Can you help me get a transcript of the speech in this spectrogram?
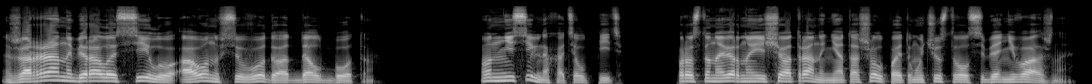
Жара набирала силу, а он всю воду отдал боту. Он не сильно хотел пить. Просто, наверное, еще от раны не отошел, поэтому чувствовал себя неважно.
